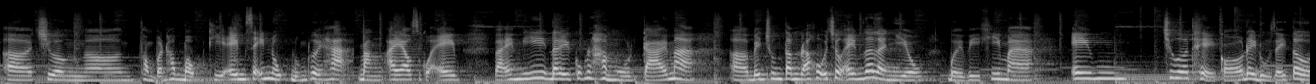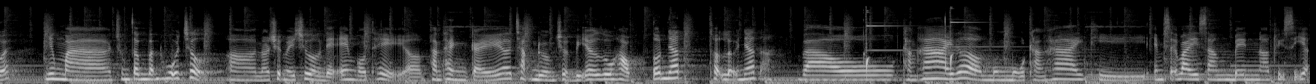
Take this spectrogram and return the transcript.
uh, trường uh, phỏng vấn học bổng thì em sẽ nộp đúng thời hạn bằng IELTS của em. Và em nghĩ đây cũng là một cái mà uh, bên trung tâm đã hỗ trợ em rất là nhiều bởi vì khi mà em chưa thể có đầy đủ giấy tờ ấy nhưng mà trung tâm vẫn hỗ trợ uh, nói chuyện với trường để em có thể uh, hoàn thành cái chặng đường chuẩn bị cho du học tốt nhất, thuận lợi nhất ạ. Vào tháng 2 tức là mùng 1 tháng 2 thì em sẽ bay sang bên uh, Thụy Sĩ ạ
